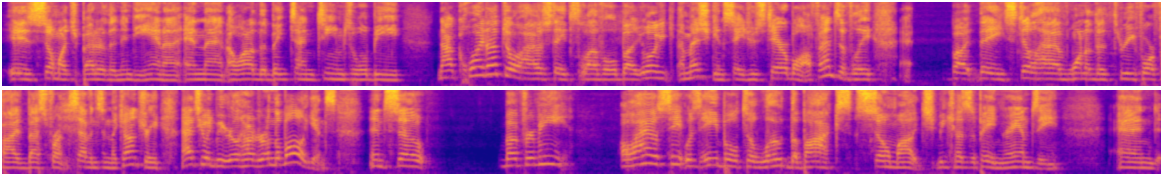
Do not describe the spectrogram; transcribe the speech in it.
is so much better than Indiana, and that a lot of the Big Ten teams will be not quite up to Ohio State's level, but you look at a Michigan State who's terrible offensively. But they still have one of the three, four, five best front sevens in the country. That's going to be really hard to run the ball against. And so, but for me, Ohio State was able to load the box so much because of Peyton Ramsey. And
